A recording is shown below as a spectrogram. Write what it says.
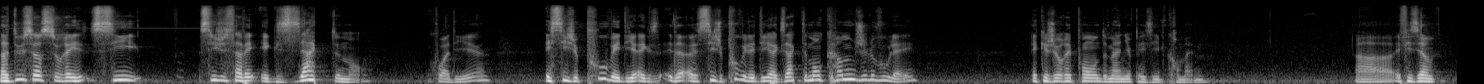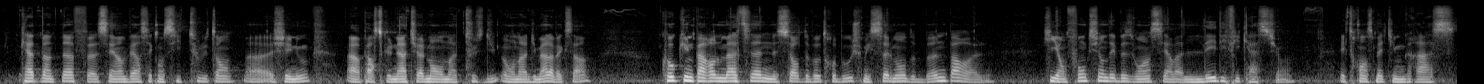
La douceur serait si, si je savais exactement quoi dire et si je, pouvais dire, euh, si je pouvais le dire exactement comme je le voulais, et que je réponds de manière paisible quand même. Euh, Éphésiens 4, 29, euh, c'est un verset qu'on cite tout le temps euh, chez nous, parce que naturellement on a, tous on a du mal avec ça. Qu'aucune parole malsaine ne sorte de votre bouche, mais seulement de bonnes paroles, qui en fonction des besoins servent à l'édification et transmettent une grâce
